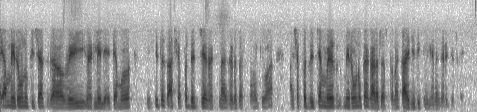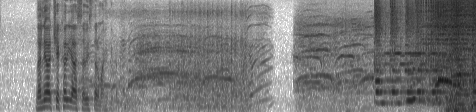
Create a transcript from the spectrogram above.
या मिरवणुकीच्या वेळी घडलेली आहे त्यामुळं निश्चितच अशा पद्धतीच्या घटना घडत असताना किंवा अशा पद्धतीच्या मिरवणुका काढत असताना काळजी देखील घेणं गरजेचं आहे धन्यवाद शेखर या सविस्तर माहितीबद्दल Thank you.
